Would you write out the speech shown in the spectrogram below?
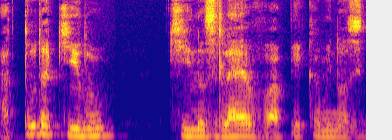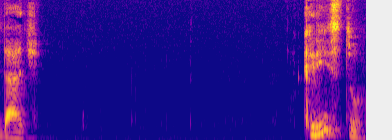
a tudo aquilo que nos leva à pecaminosidade. Cristo,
